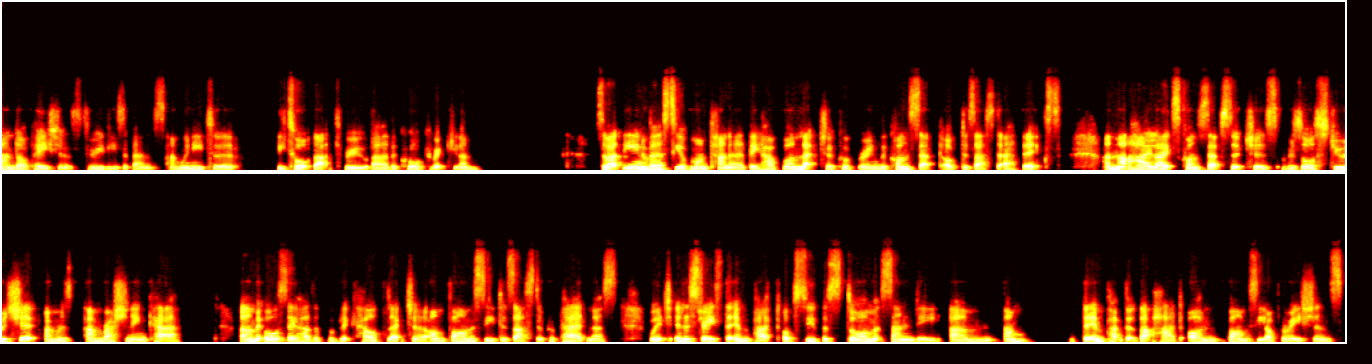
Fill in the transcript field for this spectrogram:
and our patients through these events. And we need to be taught that through uh, the core curriculum. So at the University of Montana, they have one lecture covering the concept of disaster ethics, and that highlights concepts such as resource stewardship and, res and rationing care. Um, it also has a public health lecture on pharmacy disaster preparedness, which illustrates the impact of Superstorm Sandy um, and the impact that that had on pharmacy operations.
